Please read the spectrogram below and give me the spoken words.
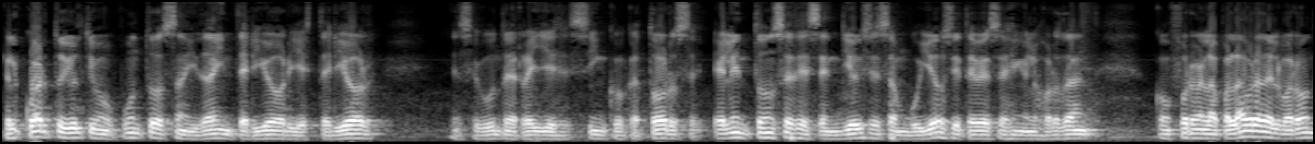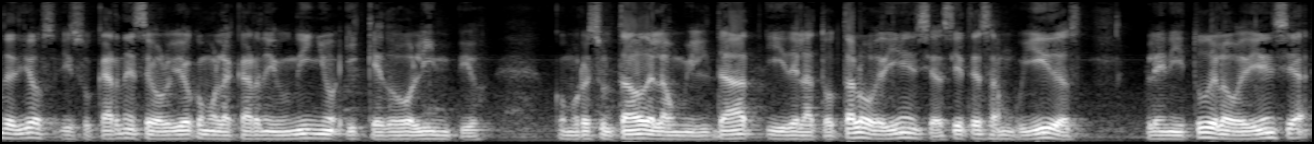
El cuarto y último punto, sanidad interior y exterior, en 2 Reyes 5:14. Él entonces descendió y se zambulló siete veces en el Jordán, conforme a la palabra del varón de Dios, y su carne se volvió como la carne de un niño y quedó limpio. Como resultado de la humildad y de la total obediencia, siete zambullidas, plenitud de la obediencia,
